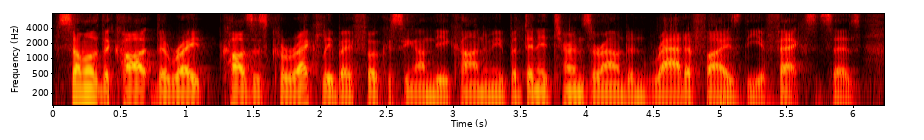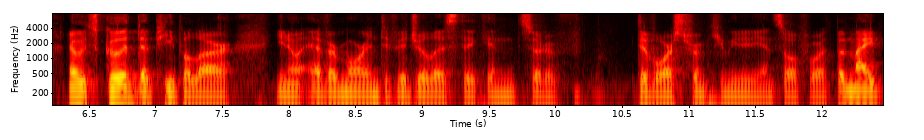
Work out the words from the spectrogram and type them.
some of the co- the right causes correctly by focusing on the economy, but then it turns around and ratifies the effects. It says, "No, it's good that people are, you know, ever more individualistic and sort of divorced from community and so forth." But my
